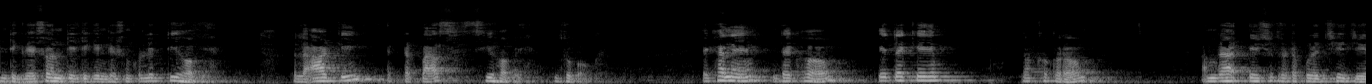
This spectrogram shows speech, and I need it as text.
ইন্টিগ্রেশন ডিটিকে ইন্টিগ্রেশন করলে টি হবে। তাহলে আর টি একটা প্লাস সি হবে ধ্রুবক। এখানে দেখো, এটাকে লক্ষ্য করো। আমরা এই সূত্রটা পড়েছি যে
